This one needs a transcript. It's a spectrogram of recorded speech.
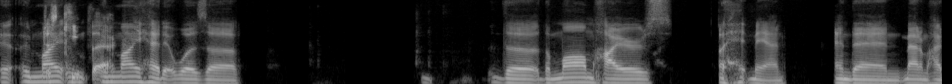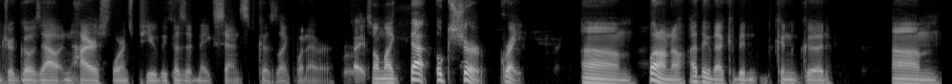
yeah. In my keep in, that. in my head, it was uh the the mom hires a hitman, and then Madame Hydra goes out and hires Florence Pugh because it makes sense because like whatever. Right. So I'm like that. Oh, sure, great. Um, but I don't know. I think that could be been good. Um,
